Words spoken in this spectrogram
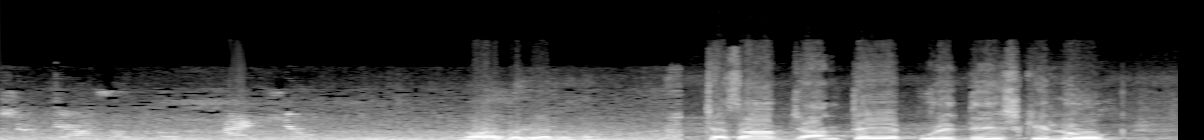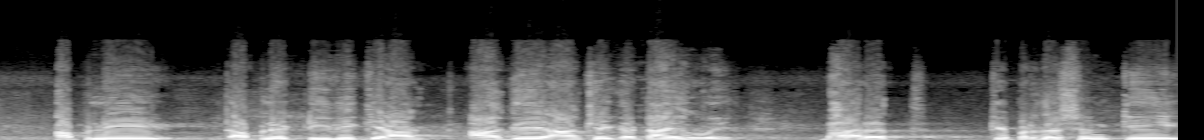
बहुत शुक्रिया सबको थैंक यू बहुत बढ़िया बेटा। जैसा आप जानते हैं पूरे देश के लोग अपनी अपने टीवी के आ, आगे आँखें घटाए हुए भारत के प्रदर्शन की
